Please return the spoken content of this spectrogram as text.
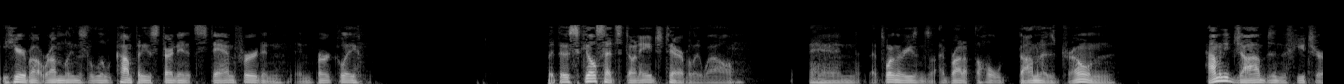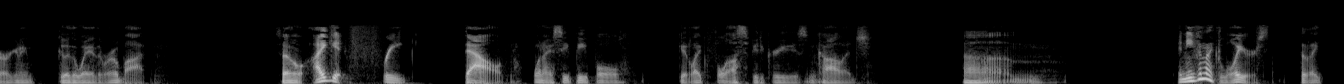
you hear about rumblings of little companies starting at Stanford and, and Berkeley. But those skill sets don't age terribly well. And that's one of the reasons I brought up the whole Domino's drone. How many jobs in the future are going to go the way of the robot? So I get freaked out when I see people get like philosophy degrees in college. Um, and even like lawyers, like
